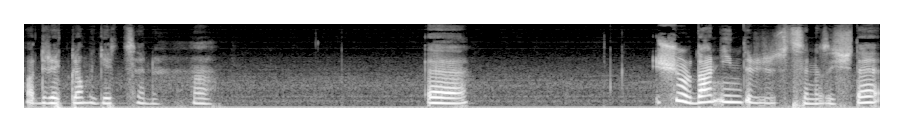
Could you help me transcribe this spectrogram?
Hadi reklamı geçsene. Ha. Ee, şuradan indirirsiniz işte.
